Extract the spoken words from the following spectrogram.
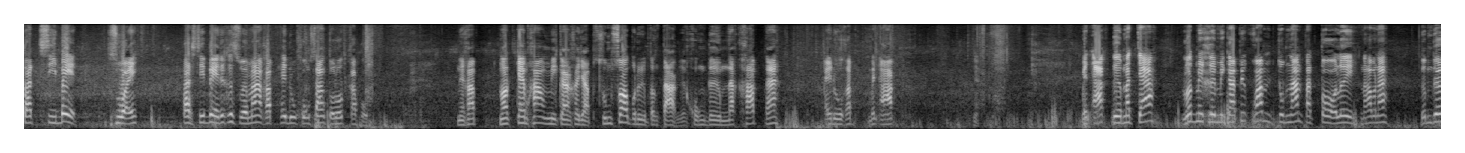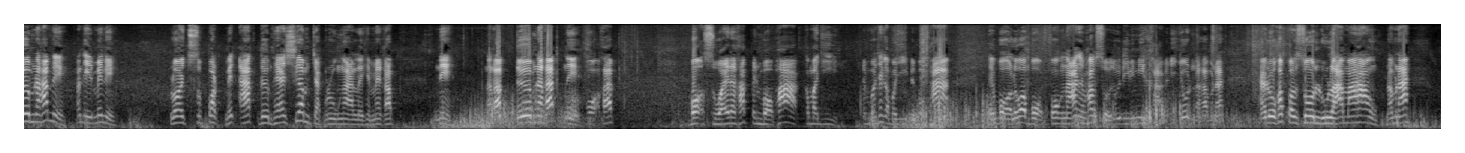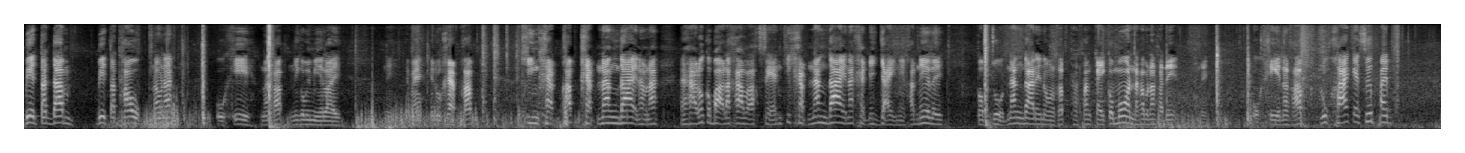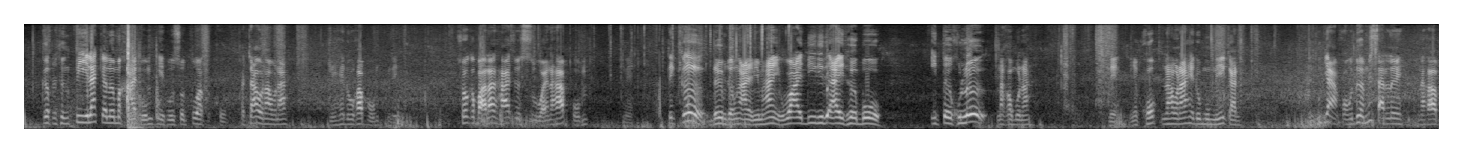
ตัดสีเบจสวยตัดสีเบจนี่คือสวยมากครับ ให้ดูโครงสร้างตัวรถครับผมนี่ครับน็อตแก้มข้างมีการขยับซุ้มซอกบริเวณต่างๆยังคงเดิมนะครับนะให้ดูครับเม็ดอาร์คเนี่ยเม็ดอาร์คเดิมนะจ๊ะรถไม่เคยมีการพลิกคว่ำจมน้ำตัดต่อเลยนะครับนะเดิมๆนะครับนี่ท่านเห็นไหมนี่รอยสปอตเม็ดอาร์คเดิมแท้เชื่อมจากโรงงานเลยเห็นไหมครับ นี่นะครับ เดิมนะครับ นี่เบาะครับ เบาะสวยนะครับ เป็นเบาะผ้ากำมะหยี่เป็นไม่ใช่กำมะหยี่เป็นเบาะผ้าแต่บอกเลยว่าเบาะฟองน้ำสภาพสวยดูดีไม่มีขาดไม่มีย่นนะครับนะให้ดูครับคอนโซลหรูหรามาเฮานะนะเบรตัดดำเบรตัดเทานะนะโอเคนะครับ นี่ก็ไม่มีอะไรนี่เห็นไหมให้ดูแคปครับคิงแคปครับแคปนั่งได้นะนะนะฮะรถกระบะราคาหลักแสนที่แคปนั่งได้นะแคปใหญ่ๆเนี่ยคันนี้เลยตอบโจทย์นั่งได้แน่นอนครับทางไกลก็ม่อนนะครับนะคันนี้นี่โอเคนะครับ ลูกค้าแกซื้อไป เกือบจะถึงปีแล้วแกเลยมมาขายผมเหตุผลส่วนตัวของพระเจ้าเรานะนี่ให้ดูครับผมนี่โชว์กระบะด้านท้ายสวยๆนะครับ ผมนี่สติ๊กเกอร์เดิมจากงานมีมาให้ YD DDI Turbo Intercooler นะครับผมนะนี่ยังครบนะครับนะให้ดูมุมนี้กันทุกอย่างของเดิมนิสสันเลยนะครับ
